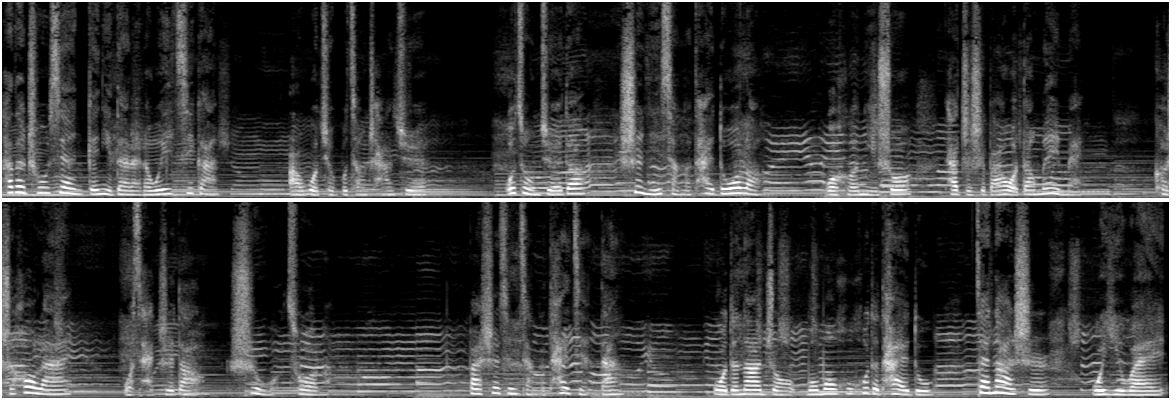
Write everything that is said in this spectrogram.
他的出现给你带来了危机感，而我却不曾察觉。我总觉得是你想的太多了。我和你说，他只是把我当妹妹，可是后来我才知道是我错了，把事情想得太简单。我的那种模模糊糊的态度，在那时我以为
